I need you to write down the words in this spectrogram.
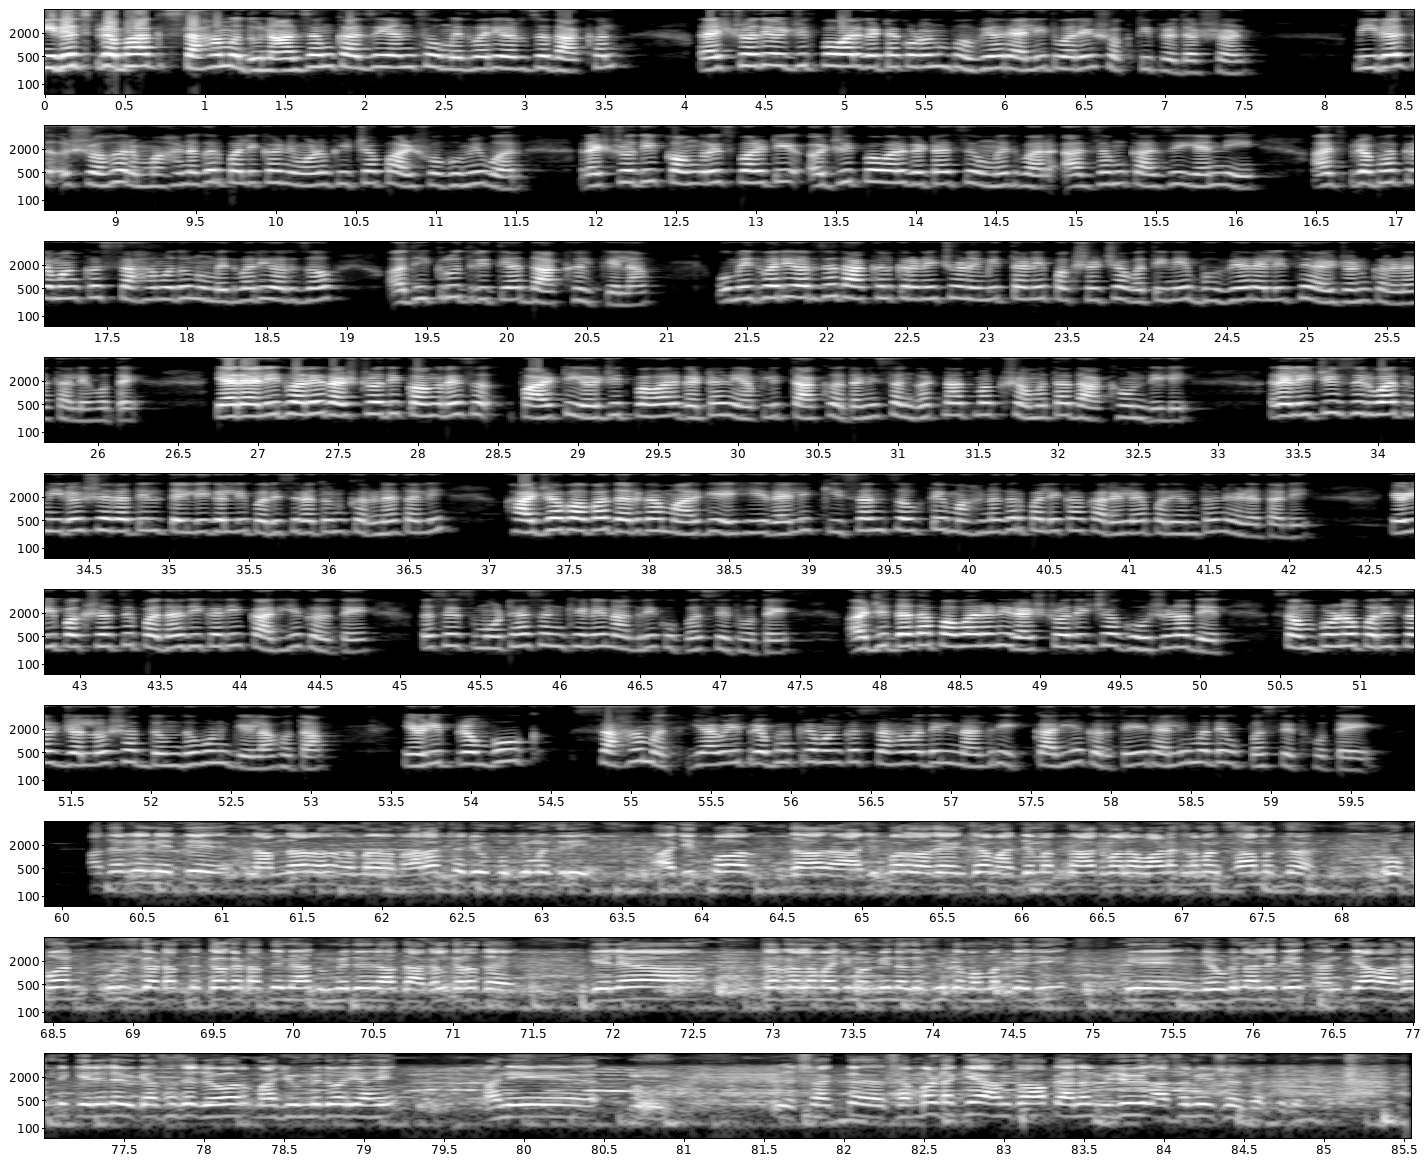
मिरज प्रभाग सहामधून आझम काझे यांचा उमेदवारी अर्ज दाखल. राष्ट्रवादी अजित पवार गटाकडून भव्य रॅलीद्वारे शक्ती प्रदर्शन. मिरज शहर महानगरपालिका निवडणुकीच्या पार्श्वभूमीवर राष्ट्रवादी काँग्रेस पार्टी अजित पवार गटाचे उमेदवार आझम काझी यांनी आज प्रभाग क्रमांक सहामधून उमेदवारी अर्ज अधिकृतरित्या दाखल केला. उमेदवारी अर्ज दाखल करण्याच्या निमित्ताने पक्षाच्या वतीने भव्य रॅलीचे आयोजन करण्यात आले होते. या रॅलीद्वारे राष्ट्रवादी काँग्रेस पार्टी अजित पवार गटाने आपली ताकद आणि संघटनात्मक क्षमता दाखवून दिली. रॅलीची सुरुवात मिरज शहरातील तेलीगल्ली परिसरातून करण्यात आली. खाजाबाबा दर्गा मार्गे ही रॅली किसान चौक ते महानगरपालिका कार्यालयापर्यंत नेण्यात आली. यावेळी पक्षाचे पदाधिकारी कार्यकर्ते तसेच मोठ्या संख्येने नागरिक उपस्थित होते. अजितदादा पवार यांनी राष्ट्रवादीच्या घोषणा देत संपूर्ण परिसर जल्लोषात दुमदुमून गेला होता. यावेळी प्रमुख सहामत यावेळी प्रभाग क्रमांक सहा मधील नागरिक कार्यकर्ते रॅलीमध्ये उपस्थित होते. आदरणीय नेते नामदार म- महाराष्ट्राचे उपमुख्यमंत्री अजित पवार दा अजित पवार दादा यांच्या माध्यमातून आज मला वार्ड क्रमांक सहामधनं ओपन पुरुष गटातनं क गटातनं मी आज उमेदवारी आज दाखल करत आहे. गेल्या टर्नाला माझी मम्मी नगरसेविका मोहम्मद काजी हे निवडून आले आहेत आणि त्या भागातले केलेल्या विकासाच्या जोरावर माझी उमेदवारी आहे. आणि शक शंभर टक्के आमचा हा पॅनल विजयी होईल असं मी विश्वास व्यक्त करतो.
